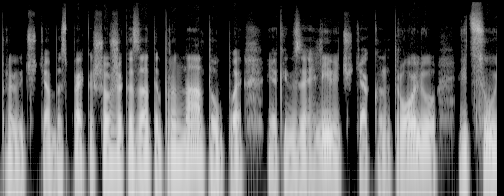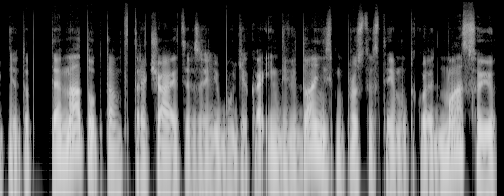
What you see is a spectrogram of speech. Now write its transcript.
про відчуття безпеки. Що вже казати про натовпи, які взагалі відчуття контролю відсутнє. Тобто те натовп там втрачається взагалі будь-яка індивідуальність. Ми просто стаємо такою масою,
